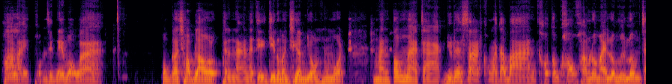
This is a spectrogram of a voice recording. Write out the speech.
เพราะอะไรผมถึงได้บอกว่า ผมก็ชอบเล่าพันนานะแต่จริงๆมันเชื่อมโยงทั้งหมด มันต้องมาจากยุทธศาสตร์ของรัฐบาล เขาต้องขอความร่วมไม้ร่วมมือร่วมใจ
